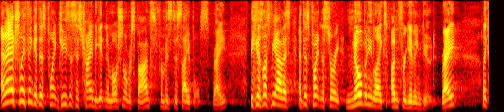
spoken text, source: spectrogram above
And I actually think at this point, Jesus is trying to get an emotional response from his disciples, right? Because let's be honest, at this point in the story, nobody likes unforgiving dude, right? Like,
